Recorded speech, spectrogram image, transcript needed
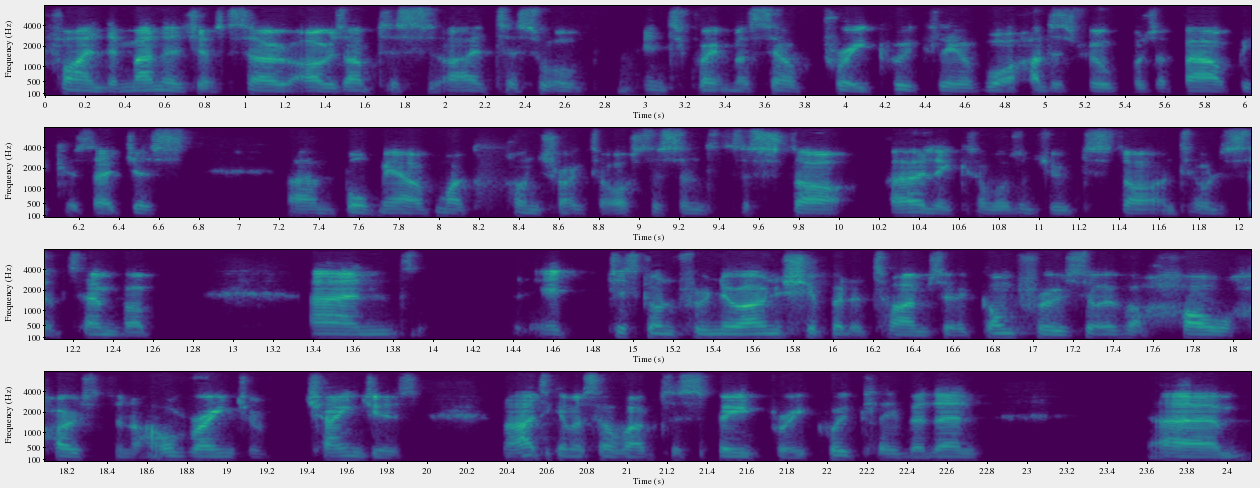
find a manager. So I was up to I had to sort of integrate myself pretty quickly of what Huddersfield was about because they just um, bought me out of my contract at Östersund to start early because I wasn't due to start until September, and it just gone through new ownership at the time. So it gone through sort of a whole host and a whole range of changes. I had to get myself up to speed pretty quickly, but then um,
